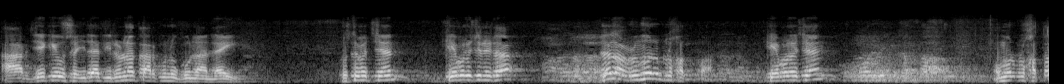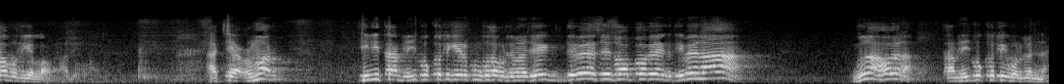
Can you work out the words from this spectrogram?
আর যে কেউ সেজদা দিল না, তার কোনো গুণা নেই। বুঝতে পারছেন? কে বলেছেন এটা? উমর খাত্তাব। কে বলেছেন? উমর খাত্তাব রাদিয়াল্লাহু আনহু। আচ্ছা উমর, তিনি তার নিজ পক্ষ থেকে এরকম কথা বলতেন, যে দেবে সে সব পাবে, দিবে না। গুণা হবে না। তার নিজ পক্ষ থেকে বলবেন না।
